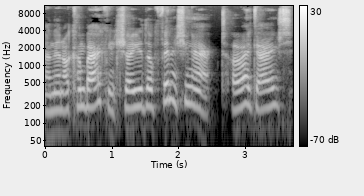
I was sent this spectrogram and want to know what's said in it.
and then I'll come back and show you the finishing act. Alright guys.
